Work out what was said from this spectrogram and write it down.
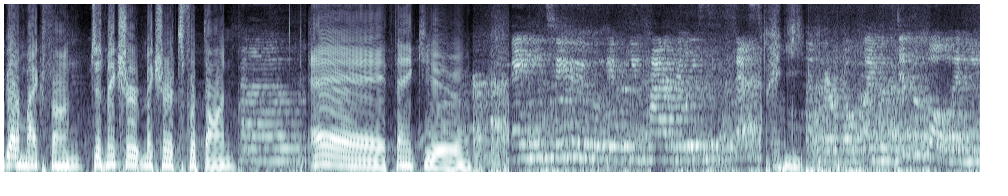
got a microphone. Just make sure make sure it's flipped on. Hello. Hey, thank you. Maybe too, if you had a really successful where role playing was difficult and you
